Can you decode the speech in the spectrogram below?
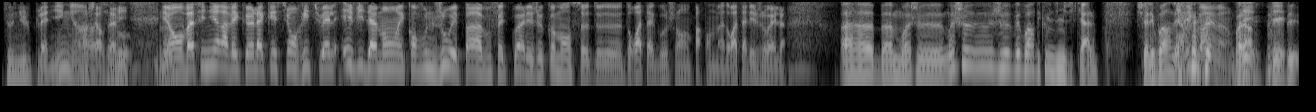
tenu le planning, hein, Ah, chers amis. beau. Et Mm. on va finir avec euh, la question rituelle, évidemment. Et quand vous ne jouez pas, vous faites quoi? Allez, je commence de droite à gauche en partant de ma droite. Allez, Joël. Euh, bah moi je, moi je, je vais voir des comédies musicales. Je suis allé voir les. Ah oui, quand même. voilà. Des-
